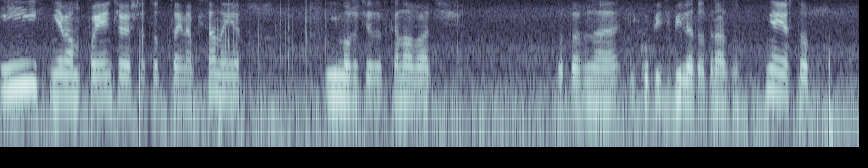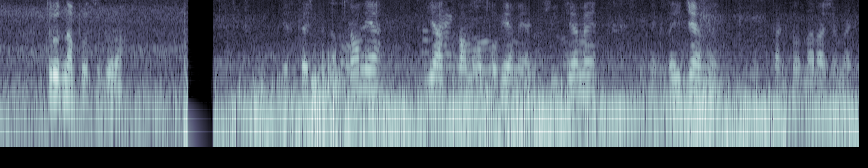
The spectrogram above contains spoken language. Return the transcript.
I nie mam pojęcia jeszcze co tutaj napisane jest. I możecie zeskanować zapewne i kupić bilet od razu. Nie jest to trudna procedura. Jesteśmy na promie. Wjazd Wam opowiemy jak przyjdziemy. Jak zejdziemy. Tak to na razie mega.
